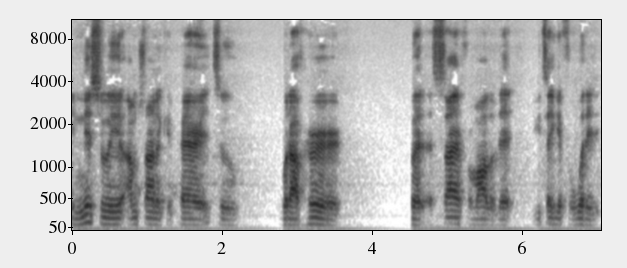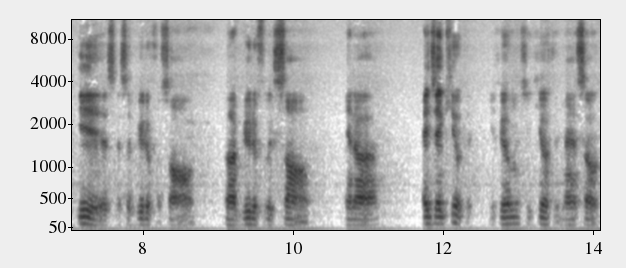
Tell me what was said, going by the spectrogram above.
initially I'm trying to compare it to what I've heard. But aside from all of that, you take it for what it is. It's a beautiful song, uh, beautifully sung, and uh, AJ killed it. You feel me? She killed it, man. So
